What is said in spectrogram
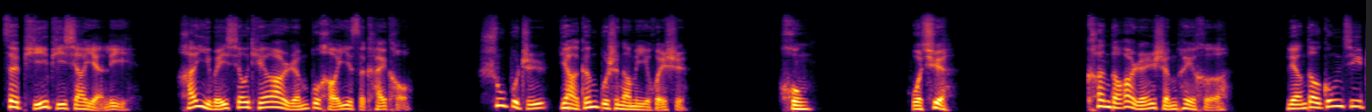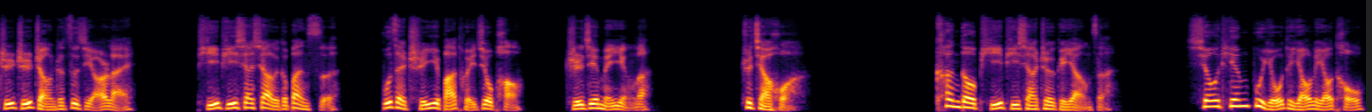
在皮皮虾眼里，还以为萧天二人不好意思开口，殊不知压根不是那么一回事。”轰！我去！看到二人神配合，两道攻击直直长着自己而来，皮皮虾吓了个半死，不再迟疑，拔腿就跑，直接没影了。这家伙看到皮皮虾这个样子。萧天不由得摇了摇头，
